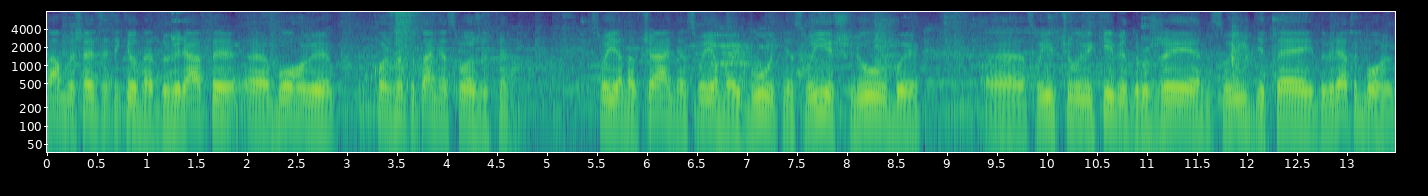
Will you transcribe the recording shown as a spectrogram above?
Нам лишається тільки одне довіряти е, Богові кожне питання свого життя. Своє навчання, своє майбутнє, свої шлюби, е, своїх чоловіків і дружин, своїх дітей. Довіряти Богові.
